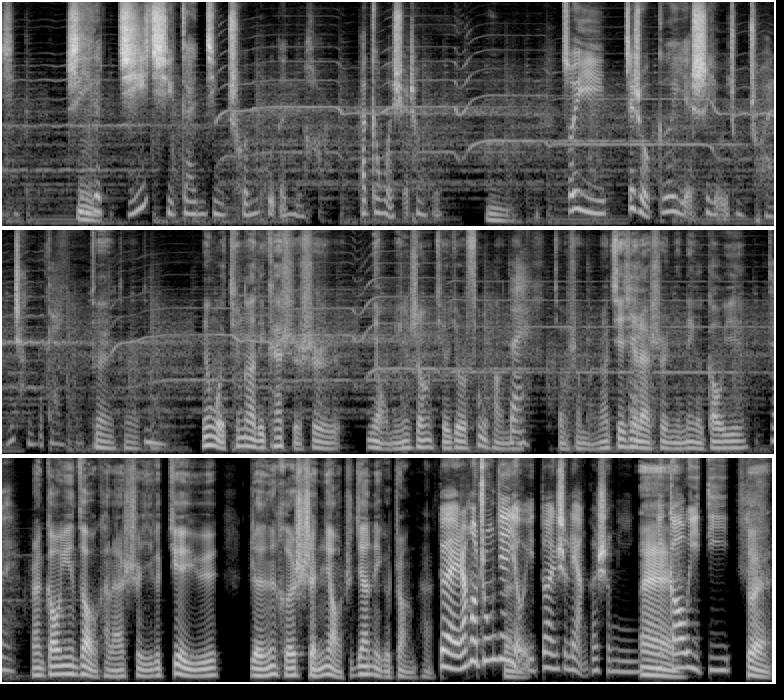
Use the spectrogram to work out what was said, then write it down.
净，是一个嗯极其干净、淳朴的女孩儿。她跟我学唱歌，嗯，所以这首歌也是有一种传承的概念。对对对，嗯因为我听到的一开始是鸟鸣声，其实就是凤凰的对叫声嘛。然后接下来是您那个高音，对但是高音在我看来是一个介于人和神鸟之间的一个状态。对，然后中间有一段是两个声音，哎一高一低。对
